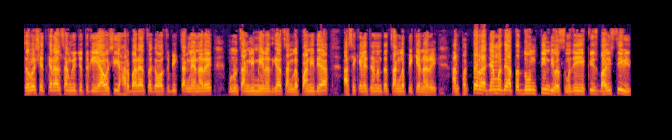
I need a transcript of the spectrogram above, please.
सर्व शेतकऱ्याला सांगू इच्छितो की यावर्षी हरभऱ्याचं गव्हाचं पीक चांगलं येणार आहे म्हणून चांगली मेहनत घ्या चांगलं पाणी द्या असे केल्याच्यानंतर चांगलं पीक येणार आहे. आणि फक्त राज्यामध्ये आता दोन तीन दिवस म्हणजे एकवीस बावीस तेवीस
